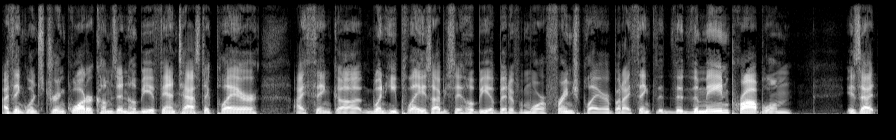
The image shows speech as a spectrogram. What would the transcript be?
I think once Drinkwater comes in, he'll be a fantastic player. I think uh, when he plays, obviously he'll be a bit of a more fringe player. But I think the the, the main problem is that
